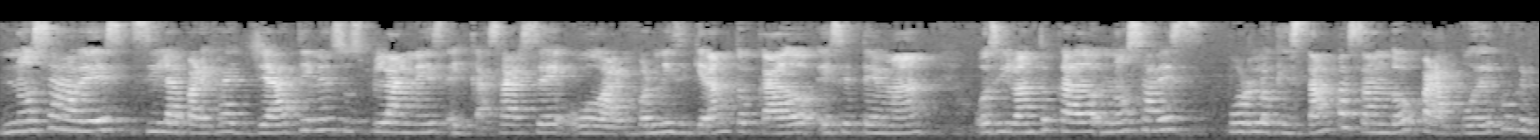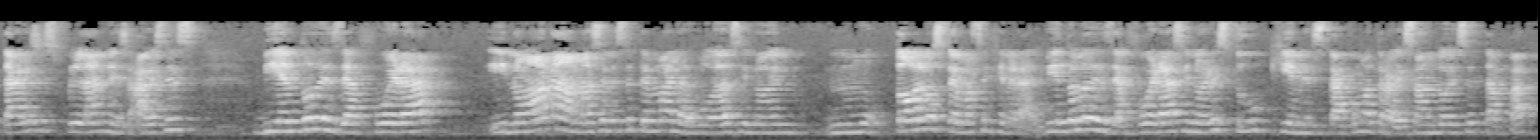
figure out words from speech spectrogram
no sabes si la pareja ya tiene sus planes el casarse o a lo mejor ni siquiera han tocado ese tema o si lo han tocado, no sabes por lo que están pasando para poder concretar esos planes. A veces viendo desde afuera y no nada más en este tema de las bodas, sino en todos los temas en general, viéndolo desde afuera, si no eres tú quien está como atravesando esa etapa,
